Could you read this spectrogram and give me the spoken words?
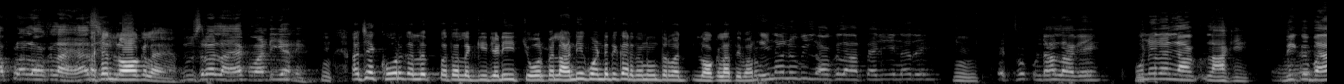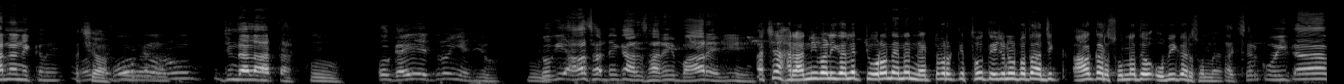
ਆਪਣਾ ਲੋਕ ਲਾਇਆ ਅੱਛਾ ਲੋਕ ਲਾਇਆ। ਦੂਸਰਾ ਲਾਇਆ ਗਵਾਂਢੀਆਂ ਨੇ। ਅੱਛਾ ਇੱਕ ਹੋਰ ਗੱਲ ਪਤਾ ਲੱਗੀ ਜਿਹੜੀ ਚੋਰ ਪਹਿਲਾਂ ਆਂਢੀ ਗੁਆਂਢੀ ਦੇ ਘਰ ਦੇ ਨੂੰ ਦਰਵਾਜ਼ਾ ਲੋਕ ਲਾਤੇ ਬਾਹਰੋਂ? ਇਹਨਾਂ ਨੂੰ ਵੀ ਲੋਕ ਲਾਤਾ ਜੀ ਇਹਨਾਂ ਦੇ। ਹੂੰ। ਇੱਥੋਂ ਕੁੰਡਾ ਲਾ ਗਏ ਉਹਨਾਂ ਦਾ lock ਲਾ ਕੇ ਵੀ ਕੋਈ ਬਾਹਰ ਨਾ ਨਿਕਲੇ। ਅੱਛਾ। ਉਹ ਘਰ ਜਿੰਦਾ ਲਾਤਾ ਹੂੰ। ਉਹ ਗਏ ਇਧਰੋਂ ਹੀ ਹੈ ਜੀ ਉਹ। ਕਿਉਂਕਿ ਆ ਸਾਡੇ ਘਰ ਸਾਰੇ ਬਾਹਰ ਹੈ ਜੀ ਇਹ। ਅੱਛਾ ਹੈਰਾਨੀ ਵਾਲੀ ਗੱਲ ਹੈ ਚੋਰਾਂ ਦਾ ਇਹਨਾਂ ਨੈਟਵਰਕ ਕਿੱਥੋਂ ਤੇਜ਼ ਉਹਨਾਂ ਨੂੰ ਪਤਾ? ਅੱਜ ਆਹ ਘਰ ਸੁਣਨਾ ਤੇ ਉਹ ਵੀ ਘਰ ਸੁਣਨਾ ਅਕਸਰ ਕੋਈ ਤਾਂ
